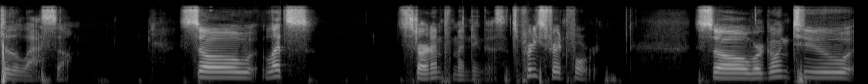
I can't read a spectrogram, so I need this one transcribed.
to the last sum. So let's start implementing this. It's pretty straightforward. So we're going to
